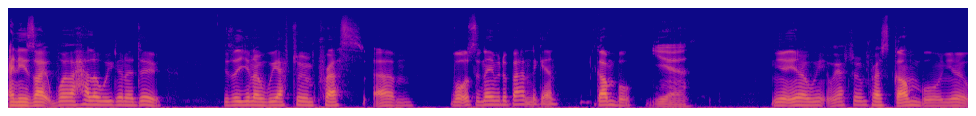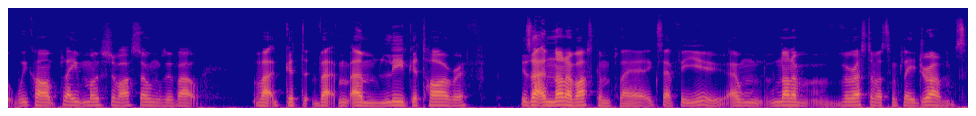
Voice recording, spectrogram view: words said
And he's like, what the hell are we gonna do? He's like, you know, we have to impress. Um, what was the name of the band again? Gumball. Yeah. You, you know, we, we have to impress Gumball, and you know, we can't play most of our songs without that gut- that um lead guitar riff. Is that none of us can play it except for you, and none of the rest of us can play drums.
